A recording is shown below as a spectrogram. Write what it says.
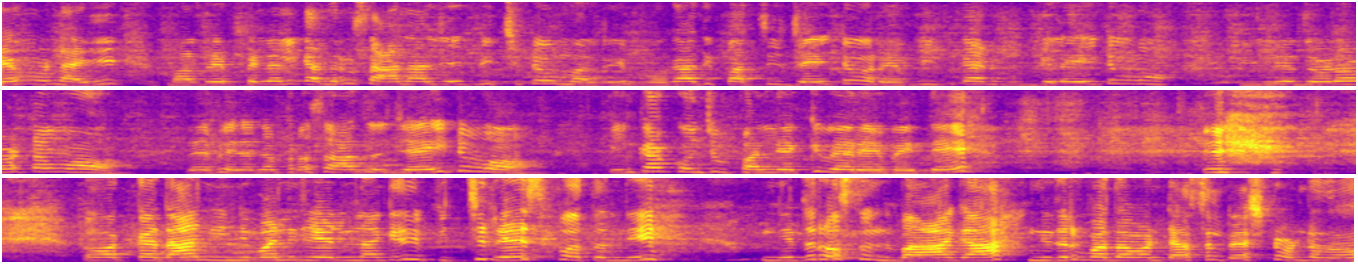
రేపు ఉన్నాయి. మళ్ళీ రేపు పిల్లలకి అందరూ స్నానాలు చేయించటం మళ్ళీ రేపు ఉగాది పచ్చి చేయటం రేపు ఇంటికాడ ముగ్గులు వేయటము ఇల్లు దుడవటము రేపు ఏదైనా ప్రసాదం చేయటము ఇంకా కొంచెం పనులు ఎక్కువే రేపైతే. ఒక్కదాన్ని ఇన్ని పనులు చేయాలి నాకు ఇది పిచ్చి రేసిపోతుంది. నిద్ర వస్తుంది బాగా. నిద్రపోదామంటే అసలు రెస్ట్ ఉండదు.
